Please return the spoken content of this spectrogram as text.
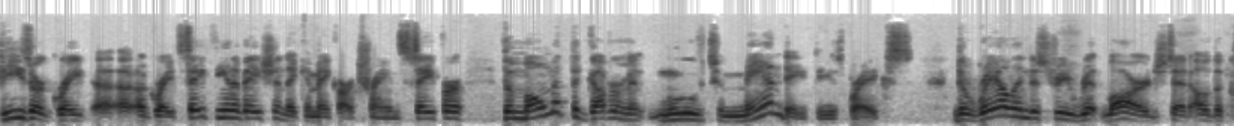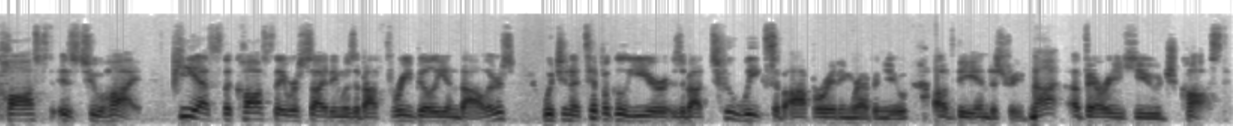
these are great, uh, a great safety innovation. They can make our trains safer. The moment the government moved to mandate these brakes, the rail industry writ large said, oh, the cost is too high. P.S. The cost they were citing was about $3 billion, which in a typical year is about two weeks of operating revenue of the industry. Not a very huge cost.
